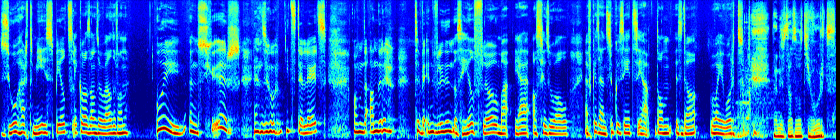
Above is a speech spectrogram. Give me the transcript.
zo hard meegespeeld. Ik was dan zo wel van... Oei, een scheur. En zo iets te luid om de anderen te beïnvloeden. Dat is heel flauw, maar ja, als je zo al even aan het zoeken bent, ja, dan is dat wat je wordt. Dan is dat wat je wordt.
